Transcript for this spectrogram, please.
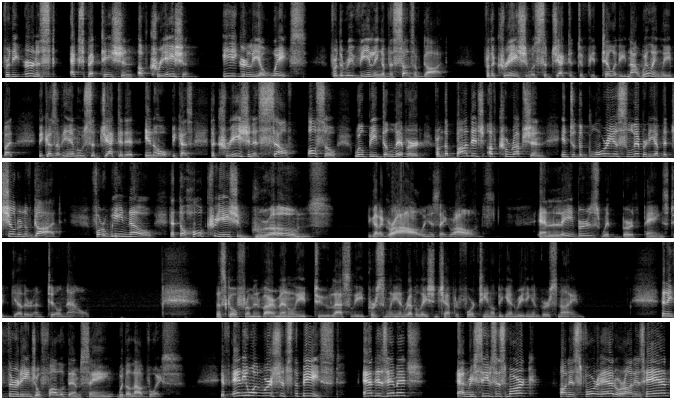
For the earnest expectation of creation eagerly awaits for the revealing of the sons of God. For the creation was subjected to futility, not willingly, but because of him who subjected it in hope, because the creation itself also will be delivered from the bondage of corruption into the glorious liberty of the children of God. For we know that the whole creation groans. You got to growl when you say groans. And labors with birth pains together until now. Let's go from environmentally to lastly, personally, in Revelation chapter 14. I'll begin reading in verse 9. Then a third angel followed them, saying with a loud voice, if anyone worships the beast and his image and receives his mark on his forehead or on his hand,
